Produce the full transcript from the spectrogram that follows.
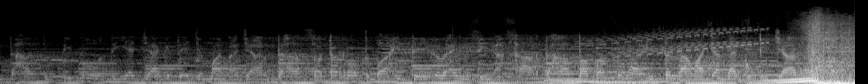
ਦਾ ਤੂਤੀ ਬੋਲਦੀ ਐ, ਜੱਗ ਤੇ ਜਮਾਨਾ ਜਾਣਦਾ। ਸੋਟ ਰਤਬਾ ਹੀ ਦੇਖ ਵੈਰੀ ਸੀਨਾ ਸਾਰਦਾ। ਬਾਬਾ ਬਿਨਾ ਹੀ ਤਲਾਵਾ ਜਾਂਦਾ, ਗੁੱਡੀ ਚਾਰਦਾ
